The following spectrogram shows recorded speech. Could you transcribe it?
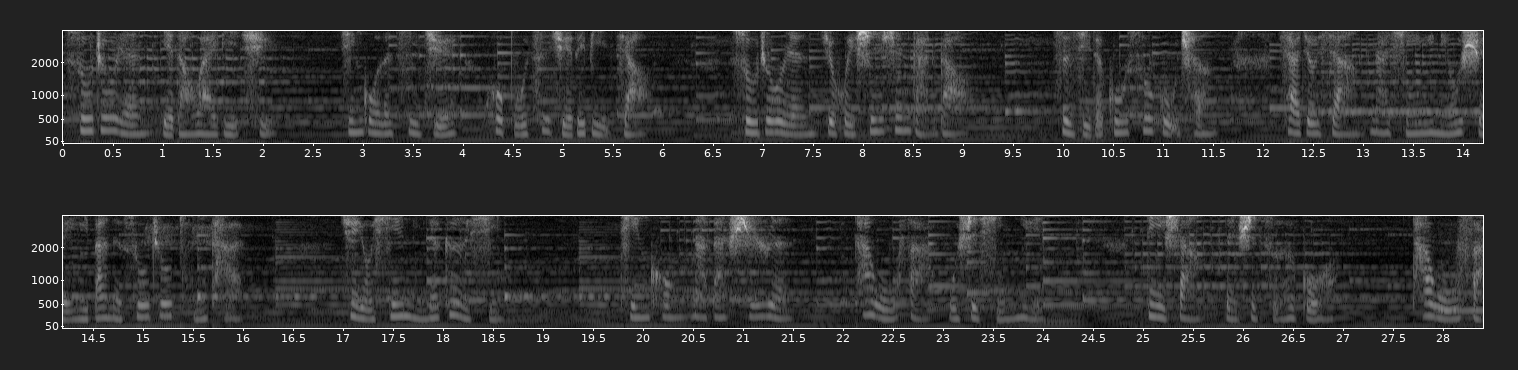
苏州人也到外地去，经过了自觉或不自觉的比较，苏州人就会深深感到。自己的姑苏古城，恰就像那行云流水一般的苏州平潭，具有鲜明的个性。天空那般湿润，它无法不是行云；地上本是泽国，它无法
